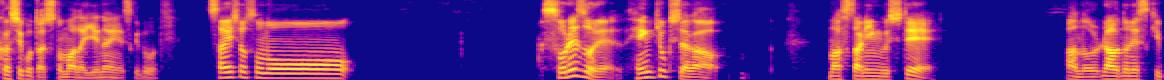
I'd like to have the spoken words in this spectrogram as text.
詳しいことはちょっとまだ言えないんですけど、最初その、それぞれ編曲者がマスタリングして、あの、ラウドネスキ、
